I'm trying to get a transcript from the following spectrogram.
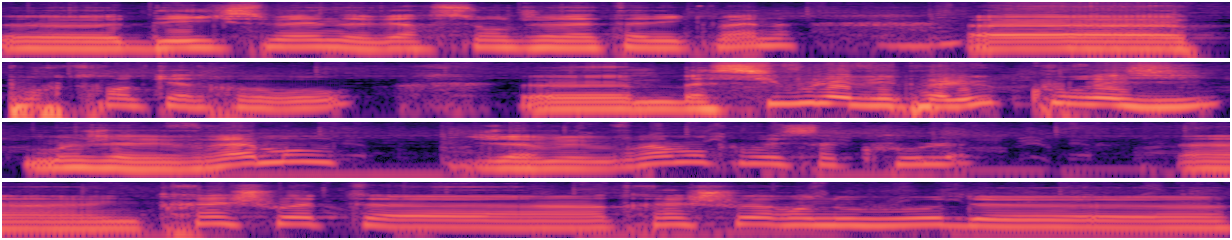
euh, des X-Men version Jonathan Hickman euh, pour 34 euros. Euh, bah, si vous l'avez pas lu, courez-y. Moi, j'avais vraiment, j'avais vraiment trouvé ça cool. Euh, une très chouette, euh, un très chouette renouveau de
